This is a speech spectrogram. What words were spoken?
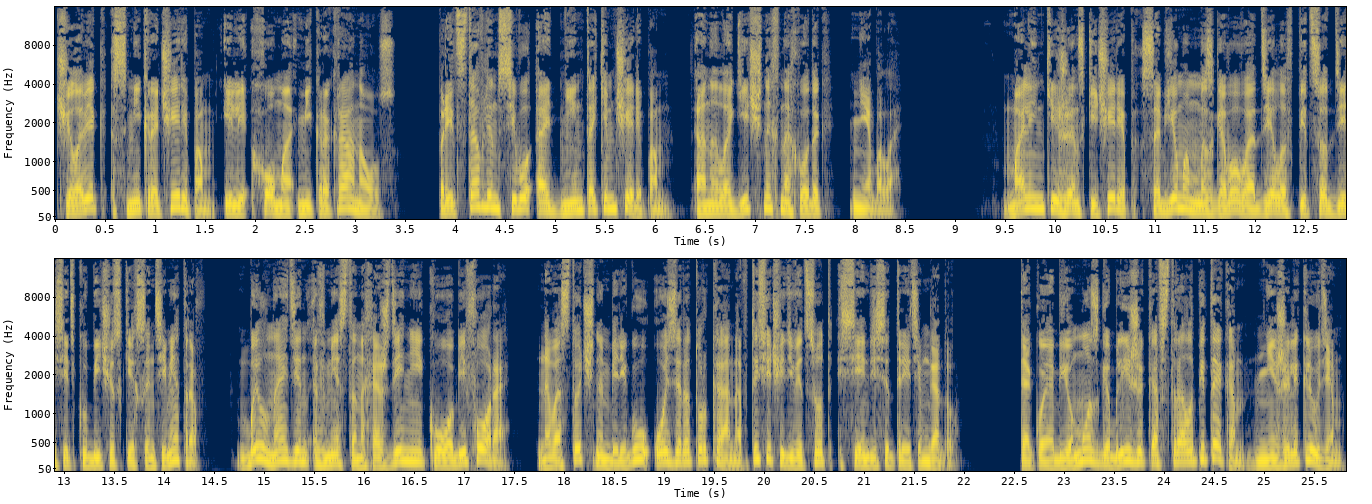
Человек с микрочерепом или Homo microcranaus представлен всего одним таким черепом, аналогичных находок не было. Маленький женский череп с объемом мозгового отдела в 510 кубических сантиметров был найден в местонахождении Кообифора, на восточном берегу озера Туркана в 1973 году. Такой объем мозга ближе к австралопитекам, нежели к людям,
